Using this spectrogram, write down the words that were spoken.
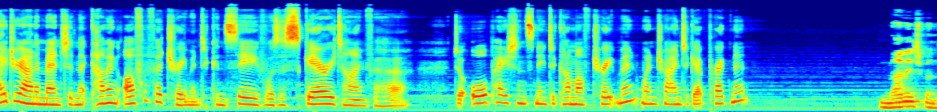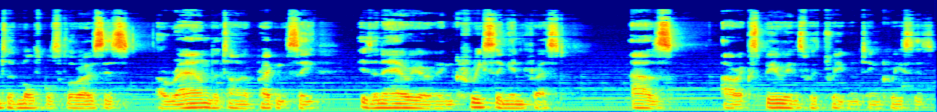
Adriana mentioned that coming off of her treatment to conceive was a scary time for her. Do all patients need to come off treatment when trying to get pregnant? Management of multiple sclerosis around the time of pregnancy is an area of increasing interest as our experience with treatment increases.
